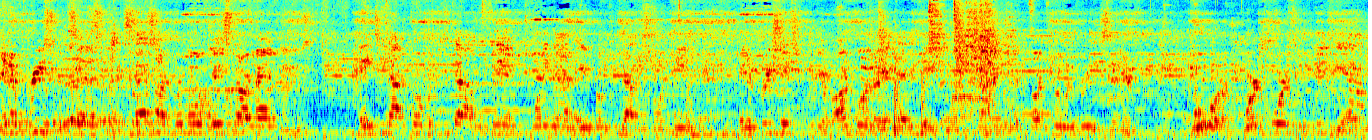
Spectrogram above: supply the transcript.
in appreciation, it says, Staff Sergeant Promote Jason R. Matthews, 18 October 2010, 29 April 2014. In appreciation for your hard work and dedication while assigned to the Clarksville Recruiting Center, your workforce enthusiasm,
